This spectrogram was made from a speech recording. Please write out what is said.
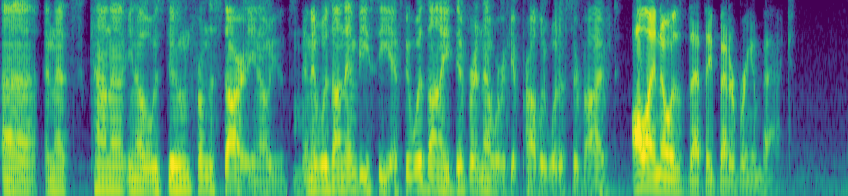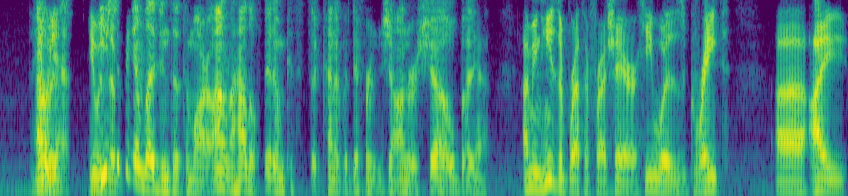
Uh, and that's kind of you know it was doomed from the start you know it's, Mhm. and it was on NBC if it was on a different network it probably would have survived All I know is that they better bring him back. He Oh, was, yeah. He was a should be in Legends of Tomorrow I don't know how they'll fit him because it's a kind of a different genre show but Yeah. I mean, he's a breath of fresh air. He was great. Uh, I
